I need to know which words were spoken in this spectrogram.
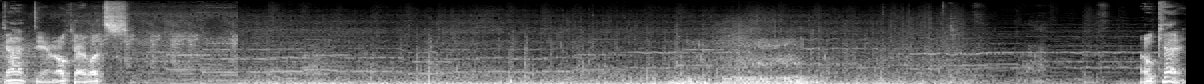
God damn. Okay, let's... Okay,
